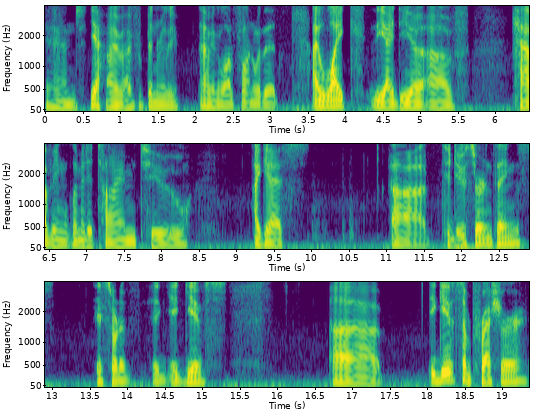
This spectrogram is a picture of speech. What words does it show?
and yeah, I've I've been really having a lot of fun with it. I like the idea of having limited time to, I guess, uh, to do certain things. It sort of it, it gives, uh, it gives some pressure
